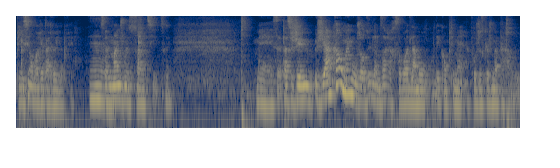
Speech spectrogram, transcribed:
puis ici, on m'a réparé après. Hmm. C'est de même que je me suis sentie, tu sais. Mais parce que j'ai eu. J'ai encore même aujourd'hui de la misère à recevoir de l'amour, des compliments. Faut juste que je me parle.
